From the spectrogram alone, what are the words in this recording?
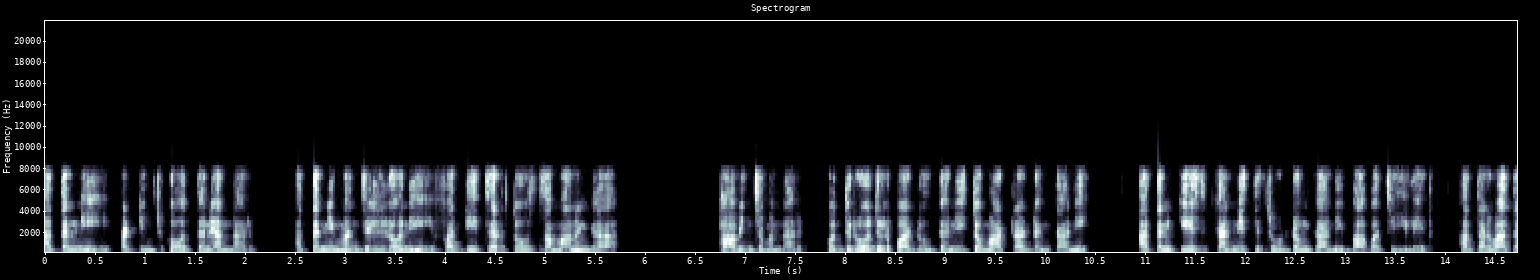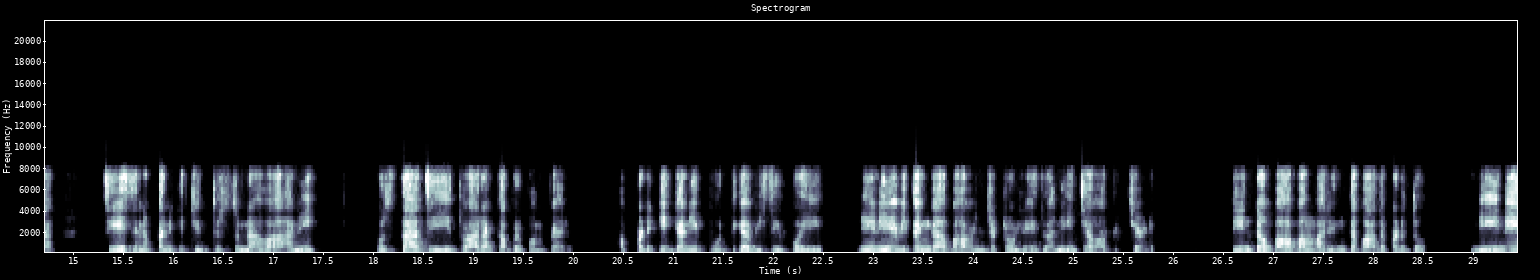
అతన్ని పట్టించుకోవద్దని అన్నారు. అతన్ని మంజిలిలోని ఫర్నిచర్తో సమానంగా భావించమన్నారు. కొద్ది రోజుల పాటు గనీతో మాట్లాడడం కానీ అతని కేసు కన్నెత్తి చూడడం కానీ బాబా చేయలేదు. ఆ తర్వాత చేసిన పనికి చింతిస్తున్నావా? అని గుస్తాజీ ద్వారా కబురు పంపారు. అప్పటికి గని పూర్తిగా విసిగిపోయి నేను ఏ విధంగా భావించటం లేదు అని జవాబిచ్చాడు. దీంతో బాబా మరింత బాధపడుతూ నేనే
